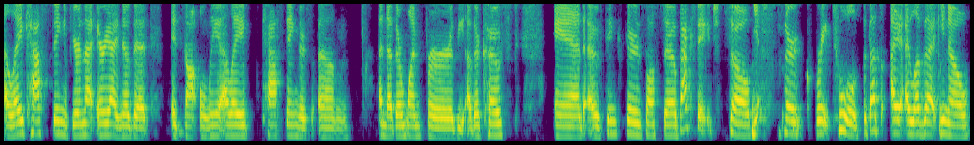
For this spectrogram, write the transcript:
LA casting. If you're in that area, I know that it's not only LA casting, there's um, another one for the other coast. And I think there's also backstage. So yes, they're great tools. But that's I, I love that you know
